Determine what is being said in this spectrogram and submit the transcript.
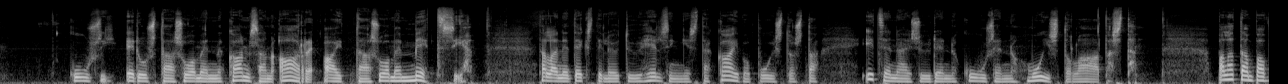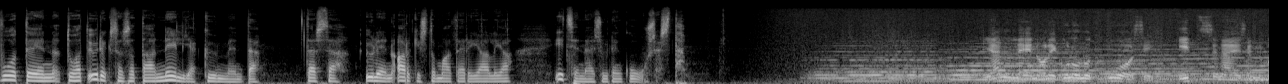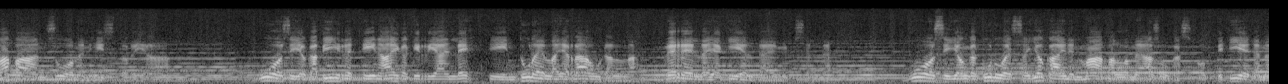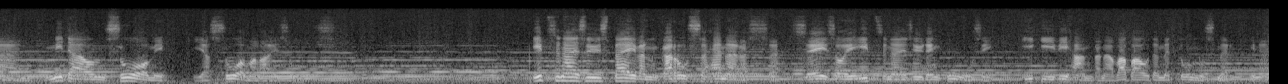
Kuusi edustaa Suomen kansan aarreaittaa Suomen metsiä – Tällainen teksti löytyy Helsingistä Kaivopuistosta itsenäisyyden kuusen muistolaatasta. Palataanpa vuoteen 1940 tässä Ylen arkistomateriaalia itsenäisyyden kuusesta. Jälleen oli kulunut vuosi itsenäisen vapaan Suomen historiaa. Vuosi, joka piirrettiin aikakirjain lehtiin tulella ja raudalla, verellä ja kieltäimyksellä. Vuosi, jonka kuluessa jokainen maapallomme asukas oppi tietämään, mitä on Suomi ja suomalaisuus. Itsenäisyyspäivän karussa hämärässä seisoi itsenäisyyden kuusi, ikivihantana vapautemme tunnusmerkkinä.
